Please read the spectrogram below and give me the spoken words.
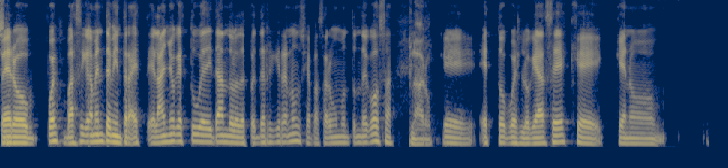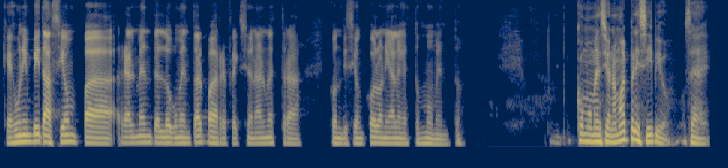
Pero, pues, básicamente, mientras el año que estuve editándolo después de Ricky renuncia, pasaron un montón de cosas. Claro. Que esto, pues, lo que hace es que, que no, que es una invitación para realmente el documental para reflexionar nuestra condición colonial en estos momentos. Como mencionamos al principio, o sea,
